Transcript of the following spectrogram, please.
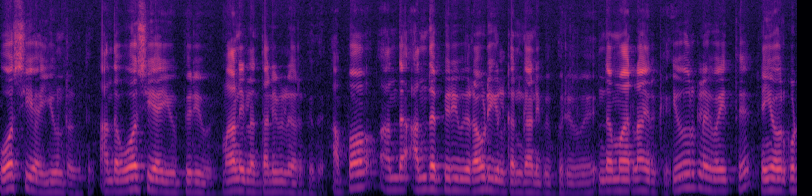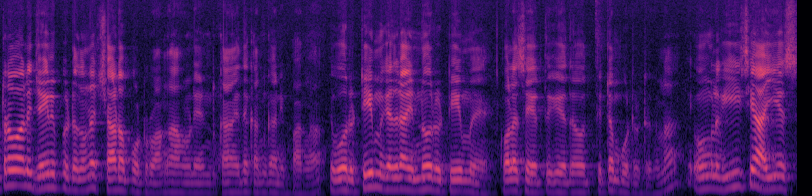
ஓசிஐயுன்னு இருக்குது அந்த ஓசிஐயு பிரிவு மாநிலம் தழுவில் இருக்குது. அப்போ அந்த அந்த பிரிவு ரவுடிகள் கண்காணிப்பு பிரிவு இந்த மாதிரிலாம் இருக்குது இவர்களை வைத்து நீங்கள் ஒரு குற்றவாளி ஜெயிலுக்கு போயிட்டு வந்தோம்னா ஷேடோ போட்டுருவாங்க. அவனுடைய க- இதை கண்காணிப்பாங்க ஒரு டீமுக்கு எதிராக இன்னொரு டீமு கொலை செய்யறதுக்கு ஏதோ திட்டம் போட்டுட்ருக்குன்னா உங்களுக்கு ஈஸியாக ஐஎஸ்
